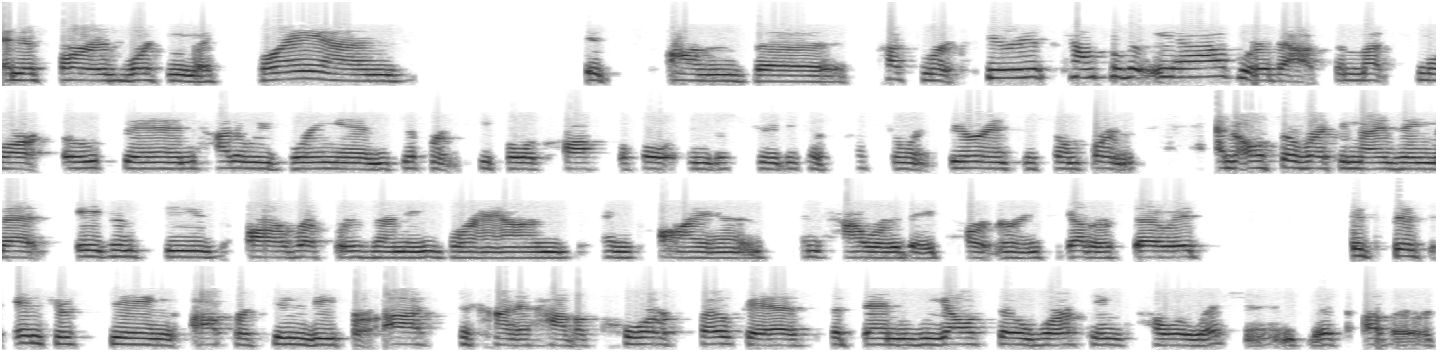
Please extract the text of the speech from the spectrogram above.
and as far as working with brands, on the customer experience council that we have, where that's a much more open. How do we bring in different people across the whole industry because customer experience is so important, and also recognizing that agencies are representing brands and clients, and how are they partnering together. So it's it's this interesting opportunity for us to kind of have a core focus, but then we also work in coalitions with other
